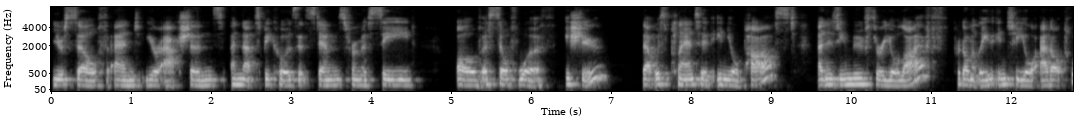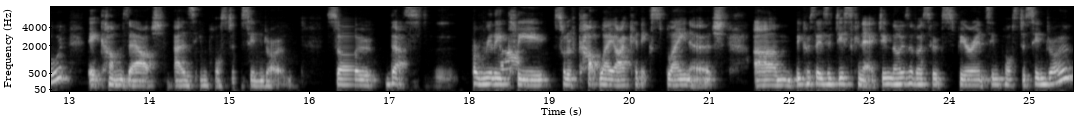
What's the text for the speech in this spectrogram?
yourself and your actions. And that's because it stems from a seed of a self worth issue that was planted in your past. And as you move through your life, predominantly into your adulthood, it comes out as imposter syndrome. So that's a really clear sort of cut way I can explain it um, because there's a disconnect. In those of us who experience imposter syndrome,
